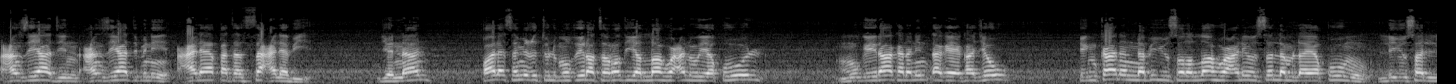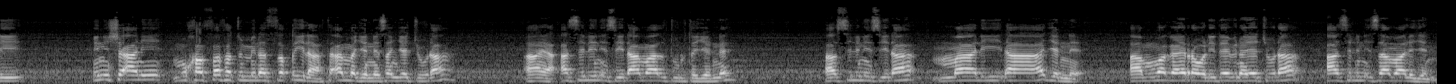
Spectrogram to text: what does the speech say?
عن زياد عن زياد بن علاقة الثعلبي. جنان؟ قال سمعت المغيرة رضي الله عنه يقول مغيرة كان ننتقى كجو إن كان النبي صلى الله عليه وسلم لا يقوم ليصلي إن شأني مخففة من الثقيلة تأمى جنة سنجتشورا آية أصلين إسيدا مال تورت جنة. أصلين إسيدا مالي دا جنة. أمما غير ولي ديبنا جتشورا أصلين إسا مالي جنة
